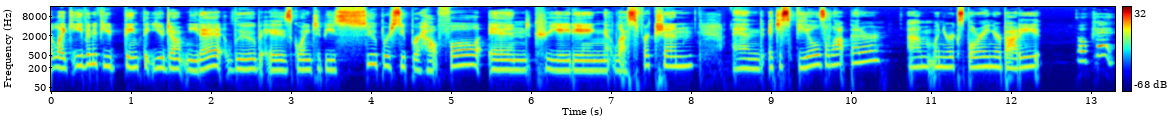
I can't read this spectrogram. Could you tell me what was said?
like even if you think that you don't need it, lube is going to be super, super helpful in creating less friction, and it just feels a lot better um, when you're exploring your body. Okay,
